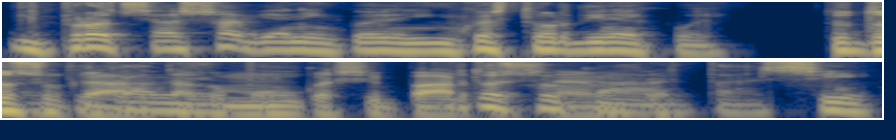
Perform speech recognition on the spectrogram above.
il processo avviene in, que- in quest'ordine qui. Tutto su carta comunque si parte Tutto su sempre. carta, sì.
